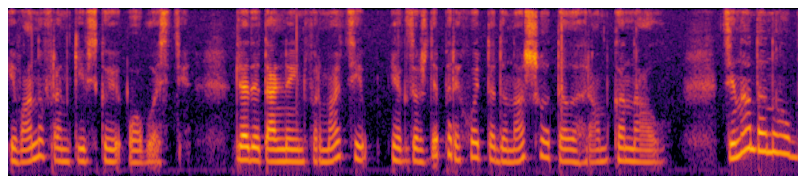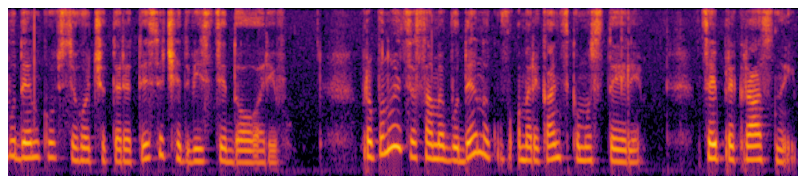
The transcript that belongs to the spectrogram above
Івано-Франківської області. Для детальної інформації, як завжди, переходьте до нашого телеграм-каналу. Ціна даного будинку всього 4200 доларів. Пропонується саме будинок в американському стилі. Цей прекрасний,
